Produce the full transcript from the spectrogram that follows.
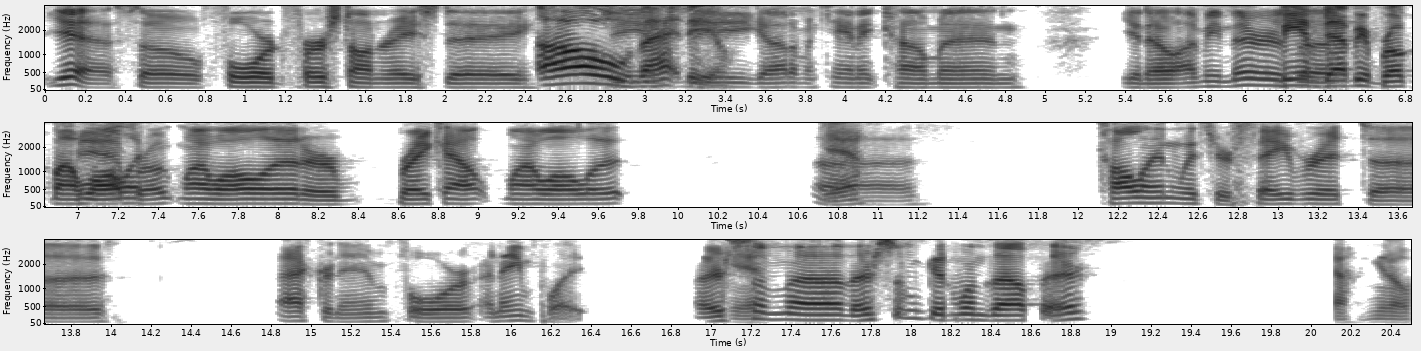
Yeah, so Ford first on race day. Oh, that deal. GMC Got a mechanic coming. You know, I mean, there's a- BMW broke my yeah, wallet. broke my wallet, or break out my wallet. Yeah. Uh, call in with your favorite uh, acronym for a nameplate. There's Yeah. some uh, there's some good ones out there. Yeah, you know,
